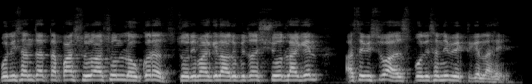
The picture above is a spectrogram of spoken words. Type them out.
पोलिसांचा तपास सुरू असून लवकरच चोरीमागील आरोपीचा शोध लागेल. असा विश्वास पोलिसांनी व्यक्त केला आहे.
